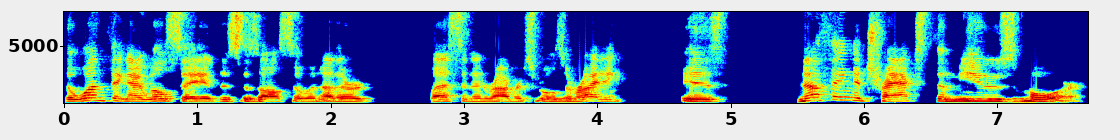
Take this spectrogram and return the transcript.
the one thing I will say, and this is also another lesson in Robert's Rules of Writing, is nothing attracts the muse more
